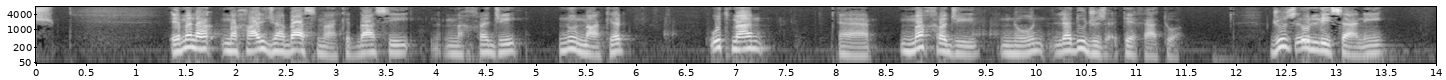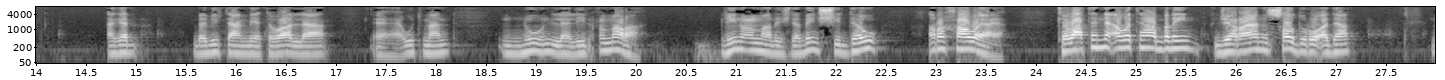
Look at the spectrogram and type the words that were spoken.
ئێمە لە مەخارجا باسمان کرد باسی مەخرەجی نونمان کرد وتمان مەخرەجی نون لە دوو جزء پێکاتوە جزء لیسانی ئەگەر بەبیتان بێتەوە لە وتمان نون لە لین عمەڕە لین عمەڕیش دەبین شیدە و ڕەخاوەیە کەواتە نە ئەوە تا بڵین جێڕیان سەود ڕۆئدات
